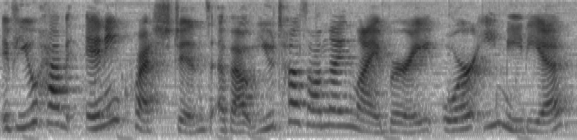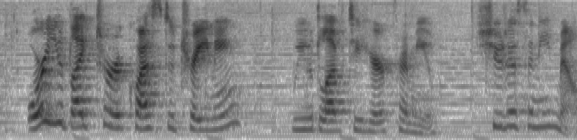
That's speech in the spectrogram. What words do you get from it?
If you have any questions about Utah's Online Library or eMedia, or you'd like to request a training, we would love to hear from you. Shoot us an email.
